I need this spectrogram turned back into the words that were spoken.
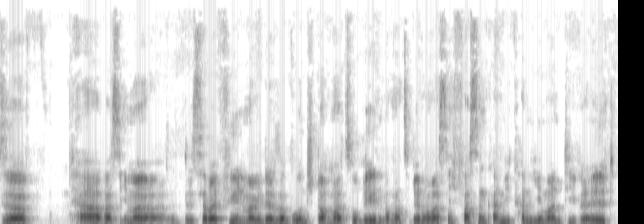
dieser, ja, was immer, das ist ja bei vielen immer wieder dieser Wunsch, nochmal zu reden, nochmal zu reden, wenn man es nicht fassen kann. Wie kann jemand die Welt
